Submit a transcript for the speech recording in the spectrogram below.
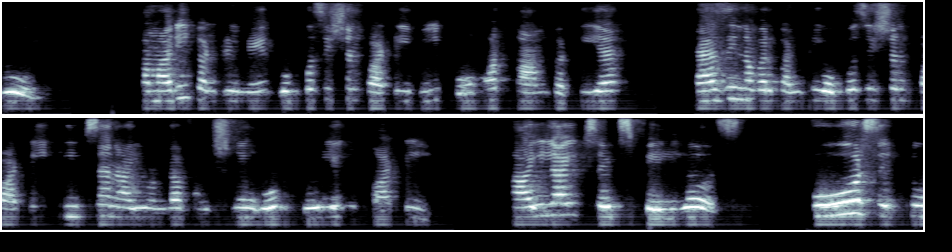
role हमारी कंट्री में ओपोजिशन पार्टी भी बहुत काम करती है as in our country opposition party keeps an eye on the functioning of ruling party highlights its failures force it to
